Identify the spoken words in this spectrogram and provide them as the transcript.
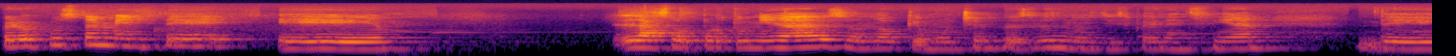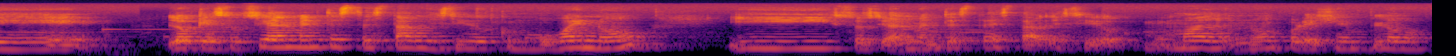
pero justamente eh, las oportunidades son lo que muchas veces nos diferencian de lo que socialmente está establecido como bueno y socialmente está establecido como malo, ¿no? Por ejemplo,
